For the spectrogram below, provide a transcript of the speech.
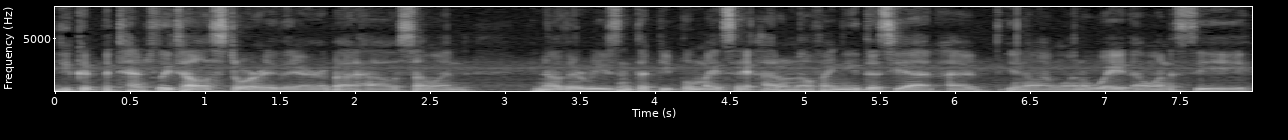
you could potentially tell a story there about how someone you know, there are reasons that people might say, I don't know if I need this yet. I, you know, I want to wait. I want to see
